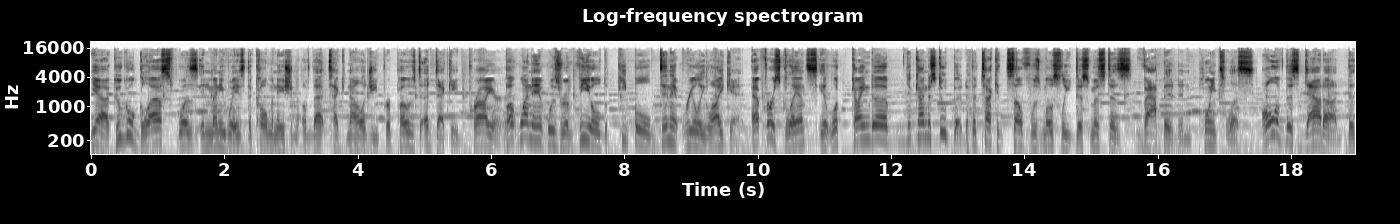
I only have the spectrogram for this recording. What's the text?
yeah, Google Glass was in many ways the culmination of that technology proposed a decade prior. But when it was revealed, people didn't really like it. At first glance, it looked kinda kinda stupid. The tech itself was mostly dismissed as vapid and pointless. All of this data, the,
